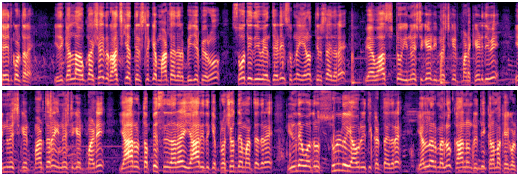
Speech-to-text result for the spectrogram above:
ತೆಗೆದುಕೊಳ್ತಾರೆ. ಇದಕ್ಕೆಲ್ಲ ಅವಕಾಶ ಇದು ರಾಜಕೀಯ ತಿರ್ಸ್ಲಿಕ್ಕೆ ಮಾಡ್ತಾ ಇದ್ದಾರೆ ಬಿಜೆಪಿಯವರು. ಸೋತಿದ್ದೀವಿ ಅಂತೇಳಿ ಸುಮ್ಮನೆ ಏನೋ ತಿರ್ಸ್ತಾ ಇದ್ದಾರೆ. We was to investigate investigate ಮಾಡಕ್ಕೆ ಹೇಳಿದ್ದೀವಿ ಇನ್ವೆಸ್ಟಿಗೇಟ್ ಮಾಡ್ತಾರೆ ಇನ್ವೆಸ್ಟಿಗೇಟ್ ಮಾಡಿ. ಯಾರು ತಪ್ಪಿಸ್ತಿದ್ದಾರೆ, ಯಾರು ಇದಕ್ಕೆ ಪ್ರಚೋದನೆ ಮಾಡ್ತಾ ಇದ್ದಾರೆ ಇಲ್ಲದೆ ಹೋದ್ರು ಸುಳ್ಳು ಯಾವ ರೀತಿ ಕಟ್ತಾ ಇದ್ದಾರೆ, ಎಲ್ಲರ ಮೇಲೂ ಕಾನೂನು ರೀತಿ ಕ್ರಮ ಕೈಗೊಳ್ತಾರೆ.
